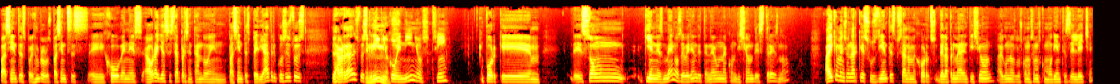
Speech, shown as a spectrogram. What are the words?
pacientes, por ejemplo, los pacientes eh, jóvenes, ahora ya se está presentando en pacientes pediátricos, esto es, la verdad, esto es En crítico niños. en niños, sí, porque eh, son quienes menos deberían de tener una condición de estrés, ¿no? Hay que mencionar que sus dientes, pues a lo mejor de la primera dentición, algunos los conocemos como dientes de leche,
